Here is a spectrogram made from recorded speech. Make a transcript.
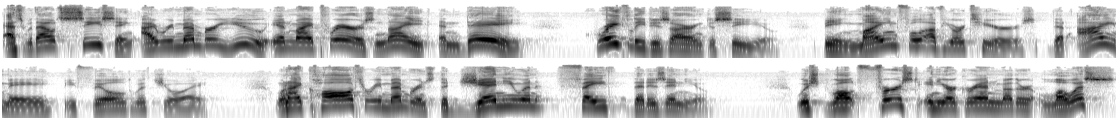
As without ceasing I remember you in my prayers night and day, greatly desiring to see you, being mindful of your tears, that I may be filled with joy. When I call to remembrance the genuine faith that is in you, which dwelt first in your grandmother Lois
